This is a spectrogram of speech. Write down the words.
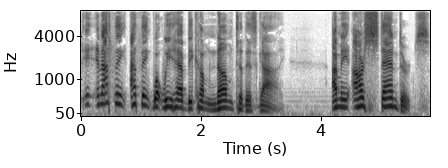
it- and I think I think what we have become numb to this guy. I mean, our standards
